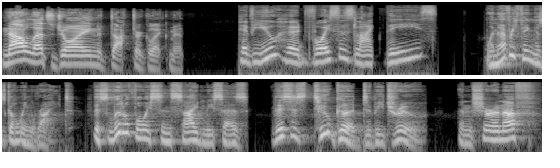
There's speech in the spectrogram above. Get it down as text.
Now let's join Dr. Glickman. Have you heard voices like these? When everything is going right, this little voice inside me says, This is too good to be true. And sure enough,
